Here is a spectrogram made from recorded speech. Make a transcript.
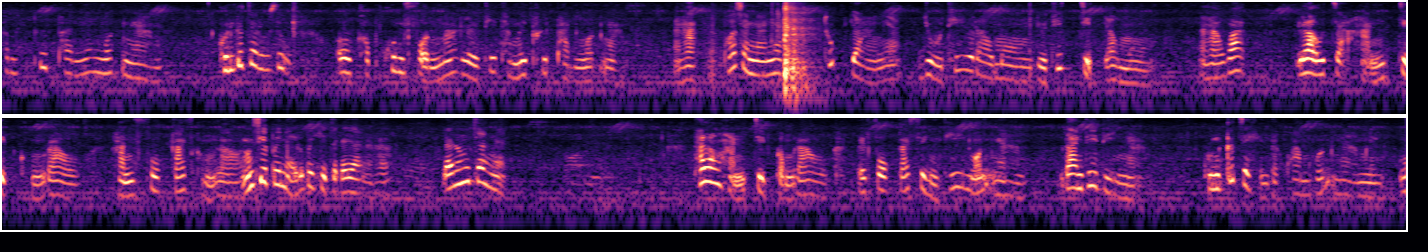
ทำให้พืชพันธุ์งดงาม คุณก็จะรู้สึกเออขอบคุณฝนมากเลยที่ทำให้พืชพันธุ์งดงามนะคะ เพราะฉะนั้นเนี่ยทุกอย่างเนี่ยอยู่ที่เรามองอยู่ที่จิตเรามองนะคะว่าเราจะหันจิตของเรา หันโฟกัสของเรา น้องเชียร์ไปไหนก็ไปขี่จักรยานนะคะ แล้วน้องจังเนี่ย ถ้าเราหันจิตของเราไปโฟกัสสิ่งที่งดงาม ด้านที่ดีงาม คุณก็จะเห็นแต่ความงดงามในง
